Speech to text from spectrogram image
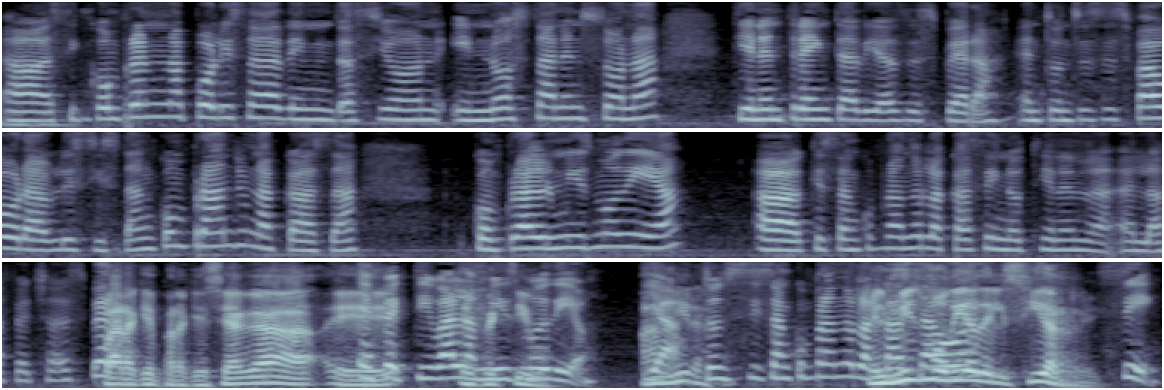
Ah, si compran una póliza de inundación y no están en zona, tienen 30 días de espera. Entonces es favorable si están comprando una casa, comprar el mismo día ah, que están comprando la casa y no tienen la, la fecha de espera. Para que, para que se haga eh, efectiva el mismo día. Ah. Entonces si están comprando la el casa mismo día del cierre. Sí.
